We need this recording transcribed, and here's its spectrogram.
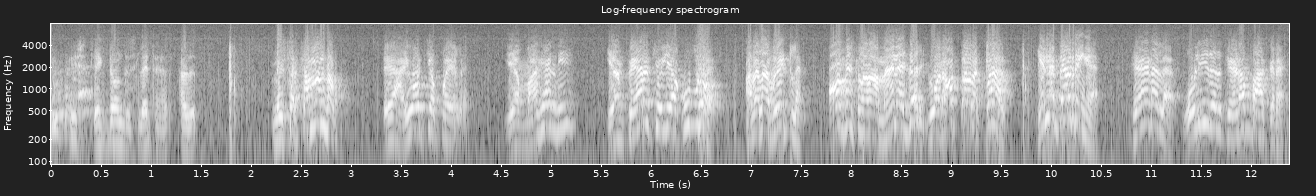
You please take down this letter அது மிஸ்டர் சம்பந்தம் ஏ அயோக்கிய பயல என் மகன் நீ என் பேரை சொல்லியா கூப்பிடும் அதெல்லாம் வீட்டுல ஆபீஸ்ல நான் மேனேஜர் யுவர் கிளாஸ் என்ன தேடுறீங்க? தேடல ஒளியறதுக்கு இடம் பாக்குறேன்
